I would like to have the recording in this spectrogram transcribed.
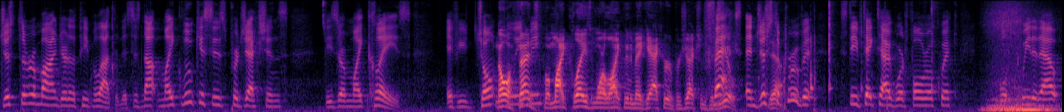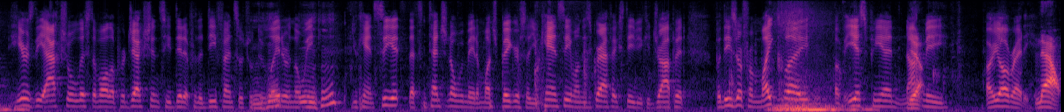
just a reminder to the people out there, this is not Mike Lucas's projections. These are Mike Clay's. If you don't No believe offense, me, but Mike Clay's more likely to make accurate projections than you. Facts. And just Yeah. to prove it, Steve, take tagboard full real quick. We'll tweet it out. Here's the actual list of all the projections. He did it for the defense, which we'll do mm-hmm. later in the week. Mm-hmm. You can't see it. That's intentional. We made it much bigger so you can see him on these graphics. Steve, you can drop it. But these are from Mike Clay of ESPN, not Yeah. me. Are y'all ready? Now,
